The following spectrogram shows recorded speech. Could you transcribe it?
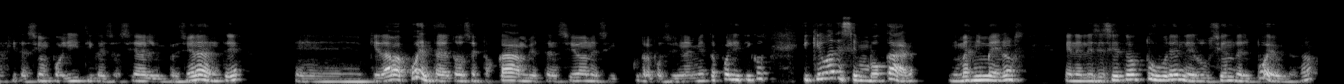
agitación política y social impresionante eh, que daba cuenta de todos estos cambios, tensiones y reposicionamientos políticos y que va a desembocar, ni más ni menos, en el 17 de octubre en la irrupción del pueblo, ¿no?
